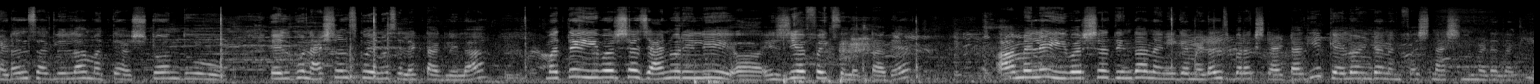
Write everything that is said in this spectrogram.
ಮೆಡಲ್ಸ್ ಆಗಲಿಲ್ಲ, ಮತ್ತು ಅಷ್ಟೊಂದು ಎಲ್ಗೂ ನ್ಯಾಷನಲ್ಸ್ಗೂ ಏನೂ ಸೆಲೆಕ್ಟ್ ಆಗಲಿಲ್ಲ. ಮತ್ತು ಈ ವರ್ಷ ಜಾನ್ವರಿಲಿ ಎಸ್ ಜಿ ಎಫ್ ಐಗೆ ಸೆಲೆಕ್ಟ್ ಆದೆ. ಆಮೇಲೆ ಈ ವರ್ಷದಿಂದ ನನಗೆ ಮೆಡಲ್ಸ್ ಬರೋಕ್ಕೆ ಸ್ಟಾರ್ಟ್ ಆಗಿ ಖೇಲೋ ಇಂಡಿಯಾ ನನ್ನ ಫಸ್ಟ್ ನ್ಯಾಷನಲ್ ಮೆಡಲ್ ಆಗಿ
